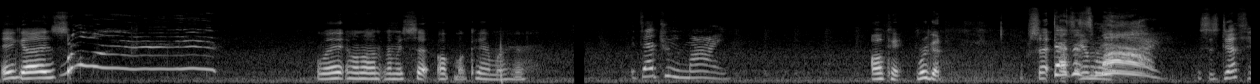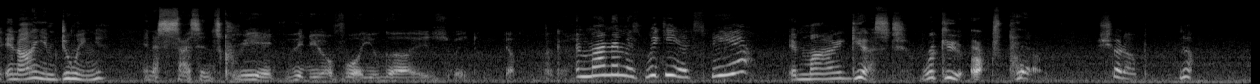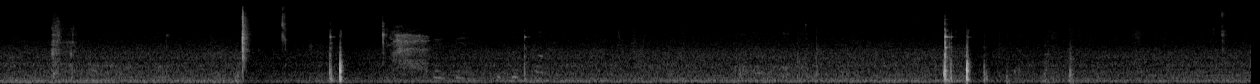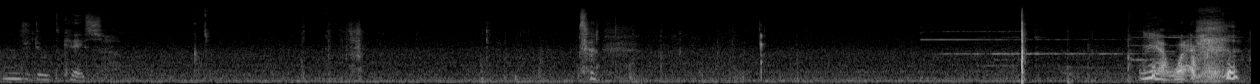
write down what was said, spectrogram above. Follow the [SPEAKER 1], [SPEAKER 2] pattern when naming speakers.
[SPEAKER 1] Hey guys. Wait, hold on. Let me set up my camera here.
[SPEAKER 2] It's actually mine.
[SPEAKER 1] Okay, we're good. Set
[SPEAKER 2] That is mine!
[SPEAKER 1] This is Death, and I am doing an Assassin's Creed video for you guys. Wait, yep, okay.
[SPEAKER 2] And my name is Wiki Expedia.
[SPEAKER 1] And my guest, Ricky Export.
[SPEAKER 2] Shut up.
[SPEAKER 1] Did you do with the case? yeah, whatever.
